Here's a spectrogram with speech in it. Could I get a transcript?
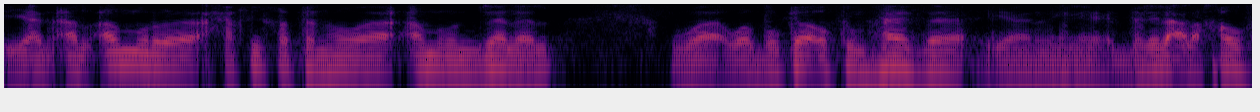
يعني الأمر حقيقة هو أمر جلل و- وبكاؤكم هذا يعني دليل على خوف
